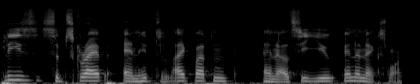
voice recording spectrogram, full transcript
Please subscribe and hit the like button, and I'll see you in the next one.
